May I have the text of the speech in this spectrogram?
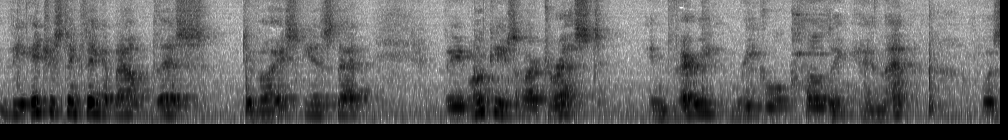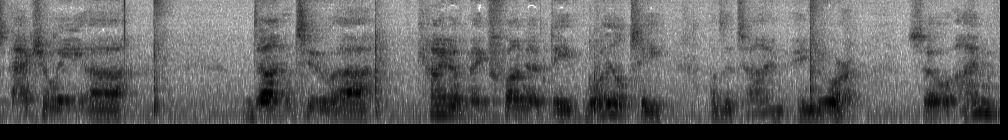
the interesting thing about this device is that the monkeys are dressed in very regal clothing, and that was actually uh, done to uh, kind of make fun at the royalty of the time in Europe. So I'm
